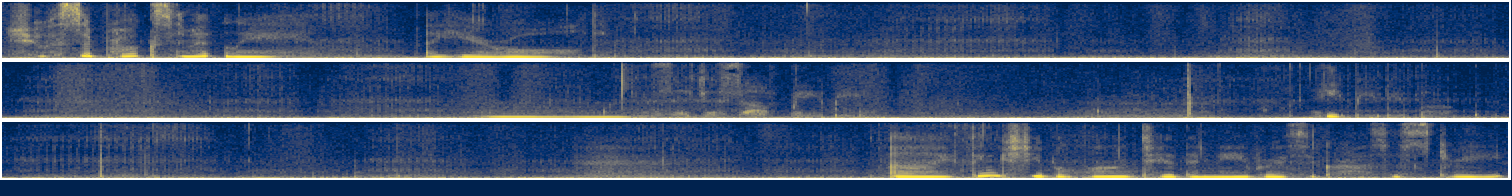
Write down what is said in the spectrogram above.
she was approximately a year old. Mm, such a soft baby. Hey, baby bub. I think she belonged to the neighbors across the street.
